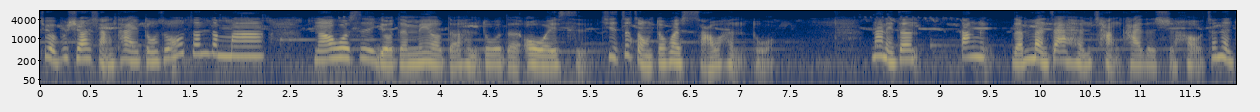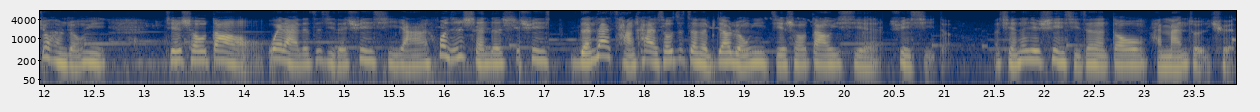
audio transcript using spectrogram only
就不需要想太多，说哦真的吗？然后或是有的没有的很多的 OS，其实这种都会少很多。那你的。当人们在很敞开的时候，真的就很容易接收到未来的自己的讯息呀、啊，或者是神的讯息。人在敞开的时候，是真的比较容易接收到一些讯息的，而且那些讯息真的都还蛮准确的。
